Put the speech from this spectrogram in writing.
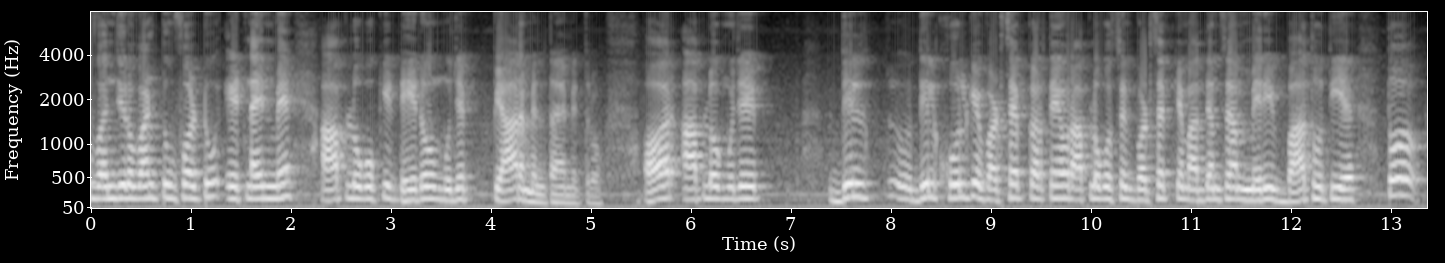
one zero one two four two eight nine में आप लोगों की ढेरों मुझे प्यार मिलता है मित्रों। और आप लोग मुझे दिल दिल खोल के व्हाट्सएप करते हैं और आप लोगों से व्हाट्सएप के माध्यम से हम, मेरी बात होती है। तो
